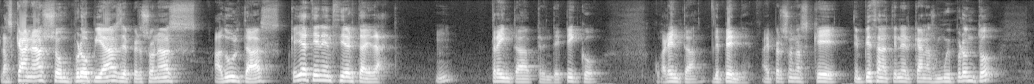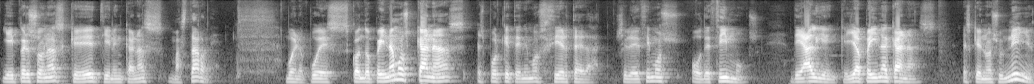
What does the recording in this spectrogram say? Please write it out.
Las canas son propias de personas adultas que ya tienen cierta edad, 30, 30 y pico, 40, depende. Hay personas que empiezan a tener canas muy pronto y hay personas que tienen canas más tarde. Bueno, pues cuando peinamos canas es porque tenemos cierta edad. Si le decimos o decimos de alguien que ya peina canas, es que no es un niño,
